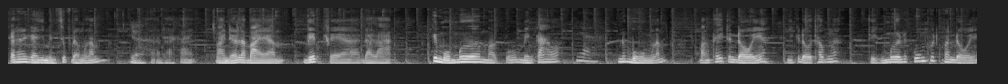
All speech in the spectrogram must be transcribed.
cái đó gây cho mình xúc động lắm yeah. Dạ. à, đại khái bài nữa là bài uh, viết về Đà Lạt cái mùa mưa mà của miền cao á yeah. Dạ. nó buồn lắm bạn thấy trên đồi á những cái đồi thông á thì mưa nó cuốn quýt quanh đồi á.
